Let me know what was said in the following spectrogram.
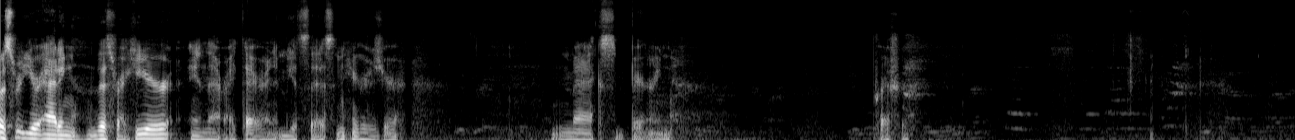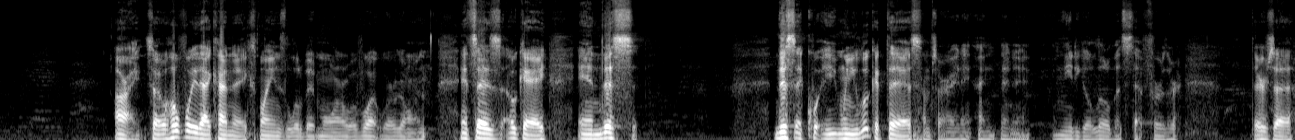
it's you're adding this right here and that right there, and it gets this, and here is your max bearing pressure. All right, so hopefully that kind of explains a little bit more of what we're going. It says, okay, and this, this when you look at this, I'm sorry, I, I, I need to go a little bit step further. There's a,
